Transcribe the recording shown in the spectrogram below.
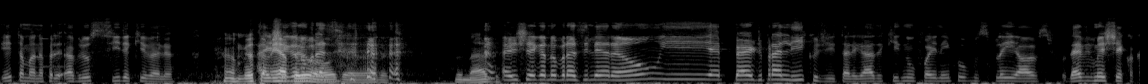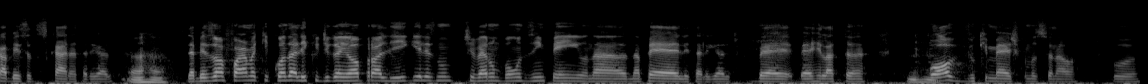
Eita, mano, abriu o Siri aqui, velho. O meu também no abriu Brasil. outra. Do nada. Aí chega no Brasileirão e é, perde pra Liquid, tá ligado? Que não foi nem pros playoffs. Tipo, deve mexer com a cabeça dos caras, tá ligado? Aham. Da mesma forma que quando a Liquid ganhou a Pro League, eles não tiveram um bom desempenho na, na PL, tá ligado? Tipo, BR, BR Latam. Uhum. Óbvio que mexe com o emocional. Tipo.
